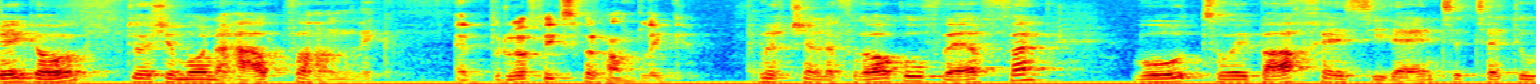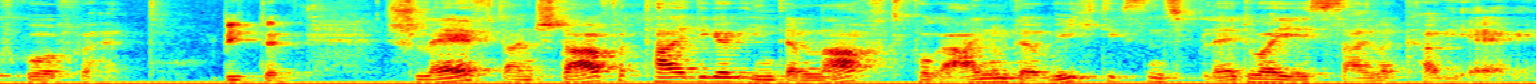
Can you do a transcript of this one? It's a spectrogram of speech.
Gregor, du hast ja morgen eine Hauptverhandlung. Eine Berufungsverhandlung. Ich möchte schnell eine Frage aufwerfen, die Zoe Bache es in der NZZ aufgerufen hat. Bitte. Schläft ein Starverteidiger in der Nacht vor einem der wichtigsten Plädoyers seiner Karriere?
